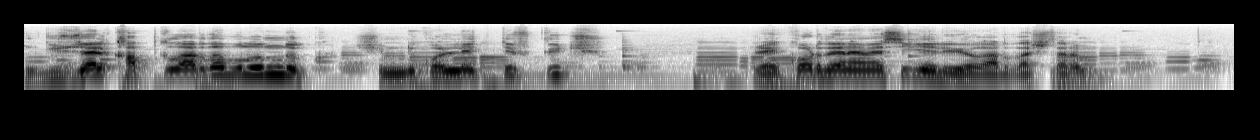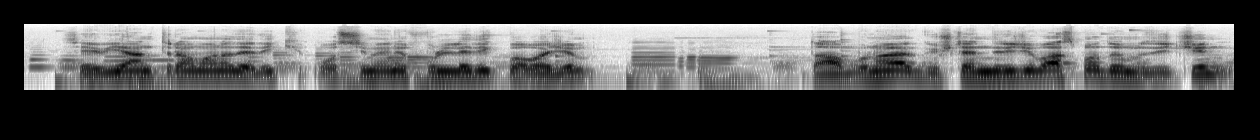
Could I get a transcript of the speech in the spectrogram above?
güzel katkılarda bulunduk. Şimdi kolektif güç rekor denemesi geliyor kardeşlerim. Seviye antrenmanı dedik. Osimen'i fullledik babacım. Daha buna güçlendirici basmadığımız için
